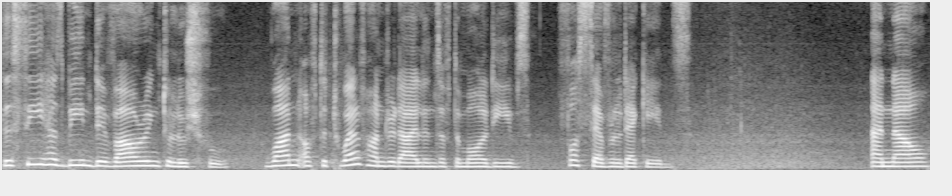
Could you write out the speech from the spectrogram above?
The sea has been devouring Toulouchefou, one of the 1,200 islands of the Maldives, for several decades. And now,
